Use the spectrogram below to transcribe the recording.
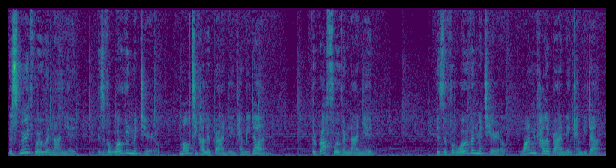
The smooth woven lanyard is of a woven material. Multicolored branding can be done. The rough woven lanyard is of a woven material. One color branding can be done.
